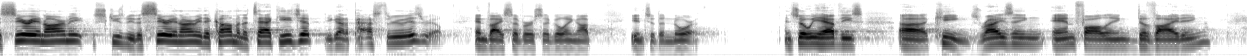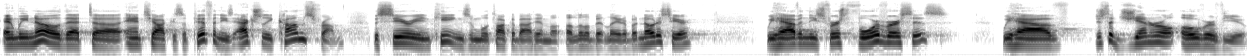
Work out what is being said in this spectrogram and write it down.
Syrian army, excuse me, the Syrian army to come and attack Egypt, you got to pass through Israel, and vice versa, going up into the north. And so we have these uh, kings rising and falling, dividing. And we know that uh, Antiochus Epiphanes actually comes from the Syrian kings, and we'll talk about him a, a little bit later. But notice here, we have in these first four verses, we have just a general overview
